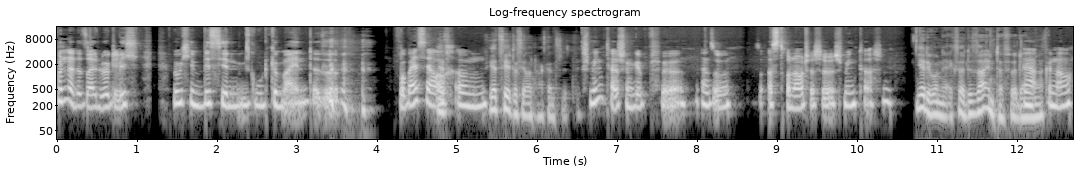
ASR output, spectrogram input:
100 ist halt wirklich, wirklich ein bisschen gut gemeint. Also, wobei es ja auch ähm, Sie erzählt das ja auch noch ganz witzig. Schminktaschen gibt für, also so astronautische Schminktaschen. Ja, die wurden ja extra designt dafür Ja, damals. genau.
